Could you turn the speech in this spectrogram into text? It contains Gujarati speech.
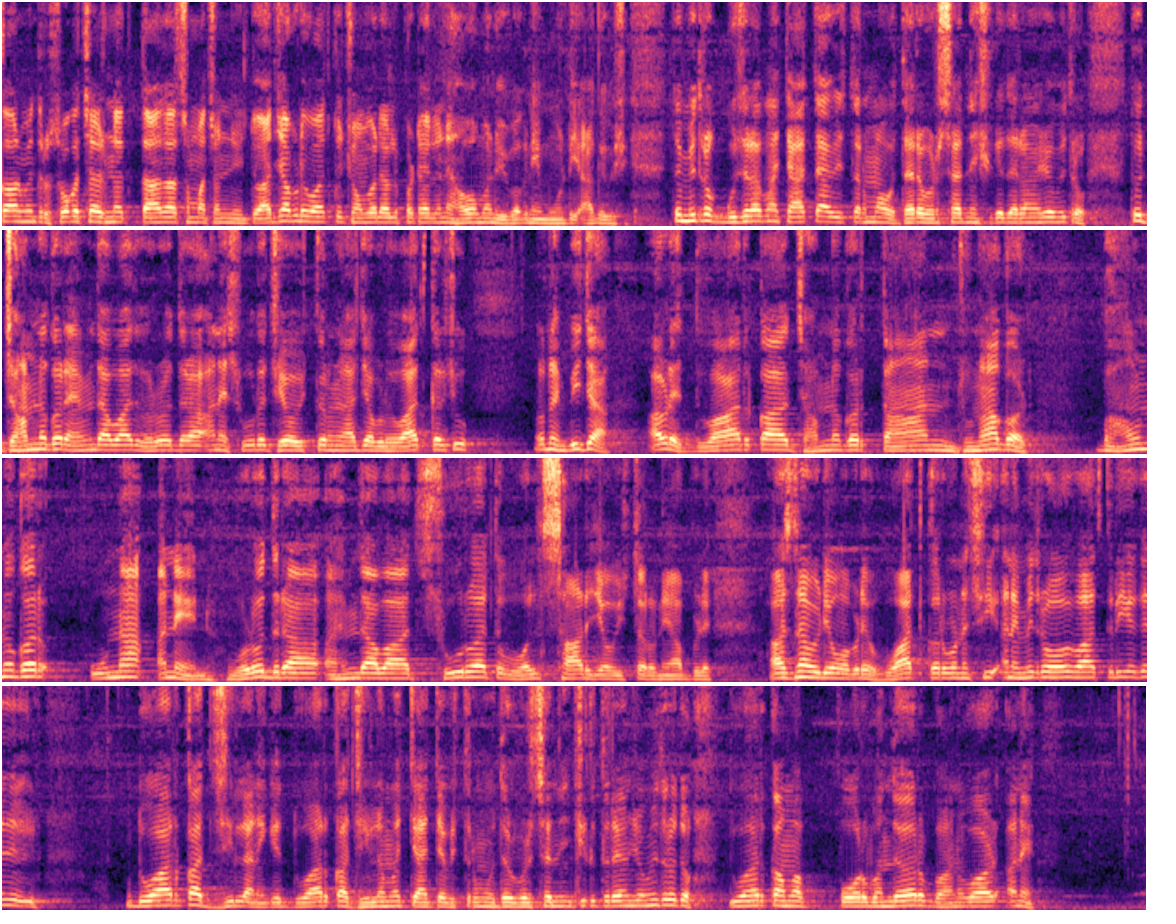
કાર મિત્રો, સ્વાગત છે એક તાજા સમાચારની. તો આજે આપણે વાત કરીશું અંબાલાલ પટેલ અને હવામાન વિભાગની મોટી આગળ વિશે. તો મિત્રો ગુજરાતમાં ચારતા વિસ્તારમાં વધારે વરસાદની શક્યતા રહે છે મિત્રો. તો જામનગર, અહેમદાબાદ, વડોદરા અને સુરત જેવા વિસ્તારોની આજે આપણે વાત કરીશું. અને બીજા, આપણે દ્વારકા, જામનગર, તાન, જુનાગઢ, ભાવનગર, ઉના અને વડોદરા, અહેમદાબાદ, સુરત, વલસાડ જેવા વિસ્તારોની આપણે આજના વિડીયોમાં આપણે વાત કરવાના છીએ. અને મિત્રો, હવે વાત કરીએ કે દ્વારકા જિલ્લાની કે દ્વારકા જિલ્લામાં ત્યાં ત્યાં વિસ્તારમાં વધારે વરસાદની શક્યતા રહે છે મિત્રો, તો દ્વારકામાં પોરબંદર, ભાનવાડ અને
